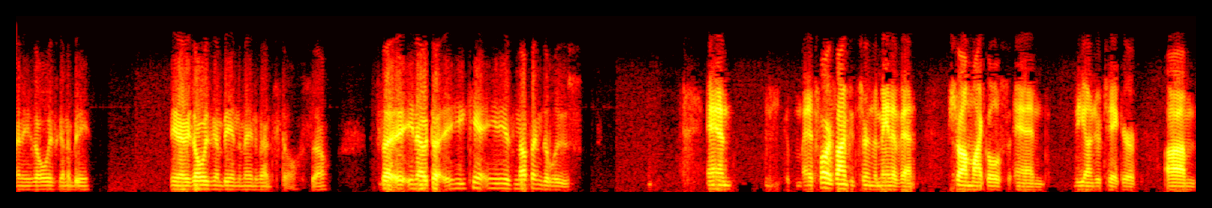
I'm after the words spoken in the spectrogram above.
and he's always going to be. You know, he's always going to be in the main event still. So, so you know, he can't. He has nothing to lose. and as far as I'm concerned, the main event, Shawn Michaels and The Undertaker. Um,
